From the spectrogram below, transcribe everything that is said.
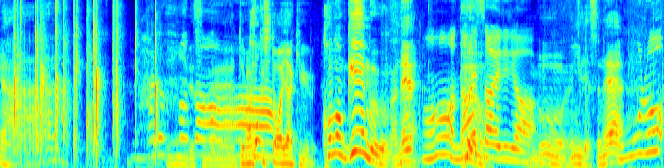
やいいですね。ドラッグストア野球。このゲームがね、ああナイスアイディア。うん、いいですおね。もろ。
